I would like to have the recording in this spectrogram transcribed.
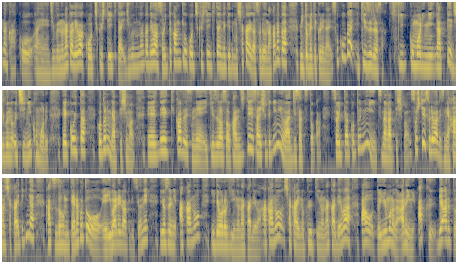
なんかこう、えー、自分の中では構築していきたい。自分の中ではそういった環境を構築していきたいんだけども、社会がそれをなかなか認めてくれない。そこが生きづらさ、引きこもりになって自分の内にこもる。えー、こういったことになってしまう。えー、で、結果ですね、生きづらさを感じて、最終的には自殺とか、そういったことにつながってしまう。そしてそれはですね、反社会的な活動みたいなことを、えー、言われるわけですよね。要するに赤のイデオロギーの中では、赤の社会の空気の中では、青というものがある意味悪であると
